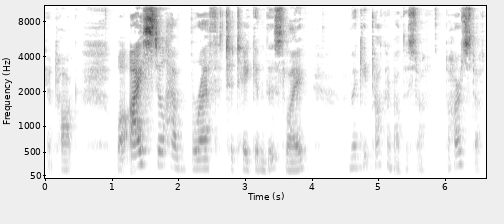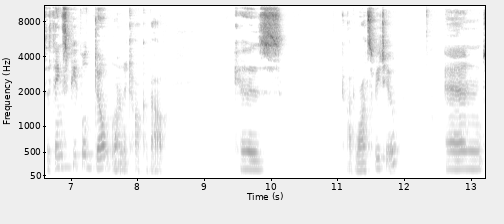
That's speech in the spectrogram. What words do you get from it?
can't talk. While I still have breath to take in this life, I'm going to keep talking about this stuff, the hard stuff, the things people don't want to talk about. Because God wants me to, and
